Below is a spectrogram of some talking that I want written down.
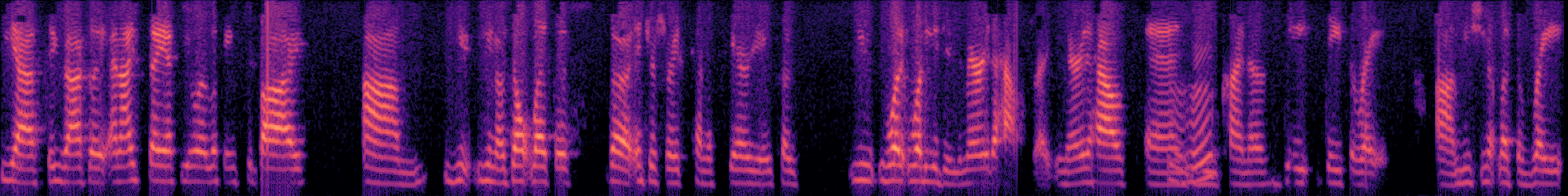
Yes, exactly. And I'd say if you are looking to buy, um, you you know, don't let this the interest rates kind of scare you because you what what do you do? You marry the house, right? You marry the house and mm-hmm. you kind of date date the rate. Um, you shouldn't let the rate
